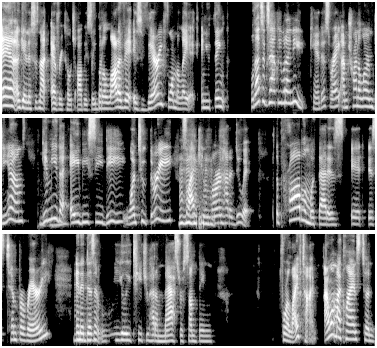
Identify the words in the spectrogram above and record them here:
And again, this is not every coach, obviously, but a lot of it is very formulaic. And you think, well, that's exactly what I need, Candace, right? I'm trying to learn DMs. Give me the mm-hmm. A, B, C, D, one, two, three, so I can learn how to do it. But the problem with that is it is temporary and it mm-hmm. doesn't really teach you how to master something for a lifetime. I want my clients to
